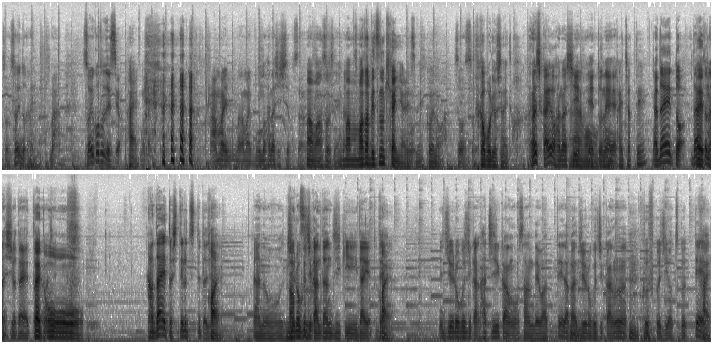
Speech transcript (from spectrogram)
そうそういうのをね、まあそういうことですよ。はい。あんまり、まあ、あんまり僕の話してもさ、まあまあそうですね。まあまた別の機会にあれですね。こういうのは。そうそう。深掘りをしないと。話変えよう話。えっとね。変えちゃって。あダイエット。ダイエット。なしよダイエットダイエット。おおおおあダイエットしてるっつってたじゃん、はい。あのー夏16時間断食ダイエットで,、はい。で16時間8時間を3で割ってだから16時間ん。空腹時を作って、はい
